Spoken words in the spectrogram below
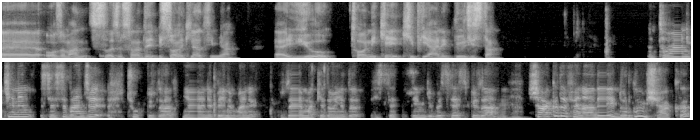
Ee, o zaman Sıla'cığım sana direkt bir sonrakini atayım ya. Ee, you, Tonike Kipiani, Gürcistan. Tornike'nin sesi bence çok güzel. Yani benim hani Kuzey Makedonya'da hissettiğim gibi ses güzel. Hı hı. Şarkı da fena değil. Durgun bir şarkı.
